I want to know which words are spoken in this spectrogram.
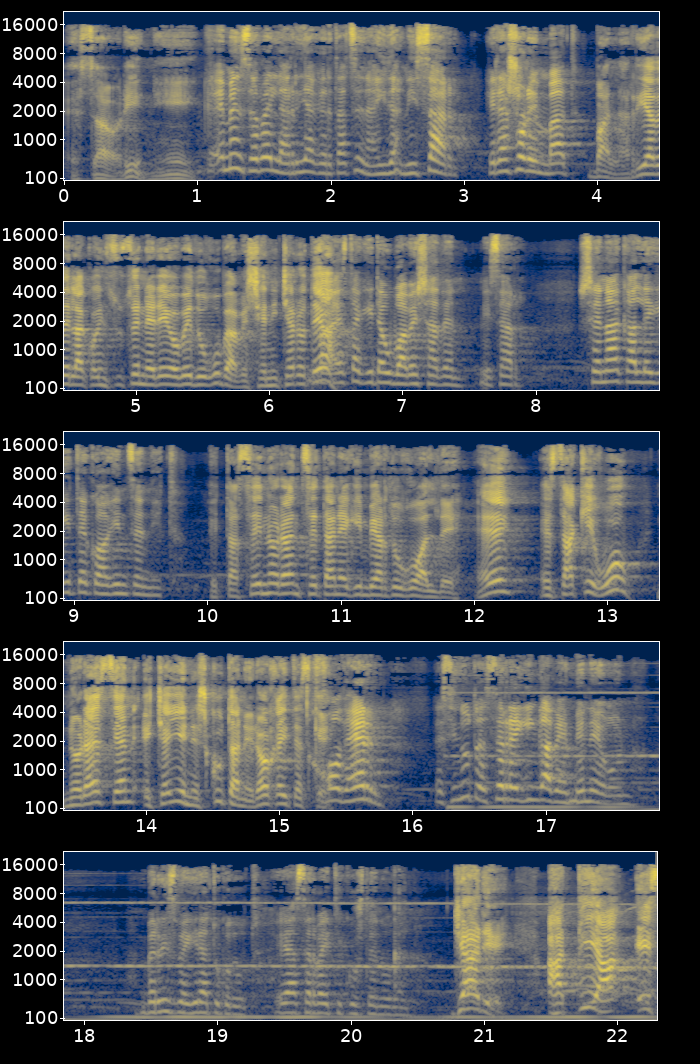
ez da hori, nik. Hemen zerbait larria gertatzen ari da, nizar. Erasoren bat. Ba, larria delako zuzen ere hobe dugu babesean itxarotea. Ba, ez dakit hau babesa den, nizar. Senak alde egiteko agintzen dit. Eta ze norantzetan egin behar dugu alde, eh? Ez dakigu, nora ezean etxaien eskutan eror gaitezke. Joder! Ezin dut ezer egin gabe hemen egon. Berriz begiratuko dut, ea zerbait ikusten duden. Jare, atea ez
